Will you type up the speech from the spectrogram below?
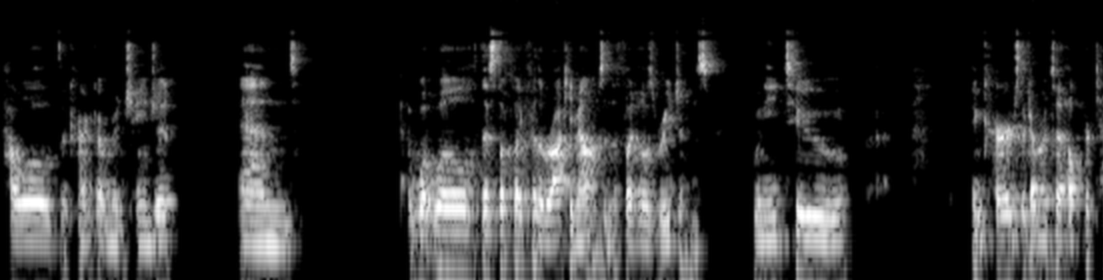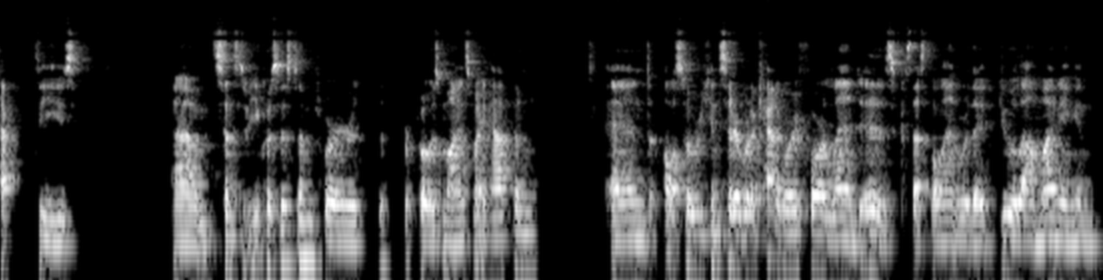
How will the current government change it? And what will this look like for the Rocky Mountains and the foothills regions? We need to encourage the government to help protect these um, sensitive ecosystems where the proposed mines might happen, and also reconsider what a Category 4 land is, because that's the land where they do allow mining, and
